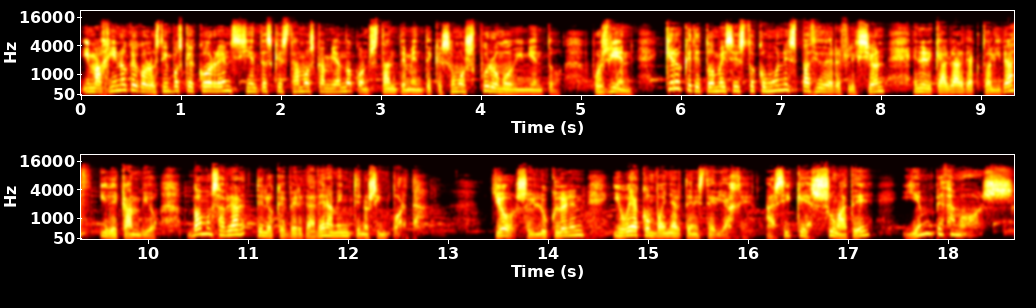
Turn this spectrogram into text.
Imagino que con los tiempos que corren sientes que estamos cambiando constantemente, que somos puro movimiento. Pues bien, quiero que te tomes esto como un espacio de reflexión en el que hablar de actualidad y de cambio. Vamos a hablar de lo que verdaderamente nos importa. Yo soy Luke Loren y voy a acompañarte en este viaje, así que súmate y empezamos.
